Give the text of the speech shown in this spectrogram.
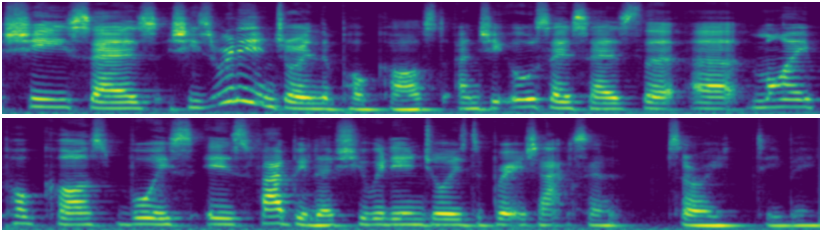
She says she's really enjoying the podcast, and she also says that uh, my podcast voice is fabulous. She really enjoys the British accent. Sorry, TB.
